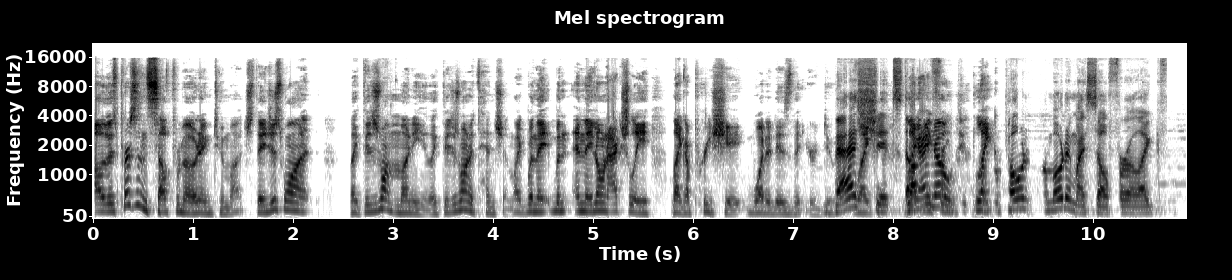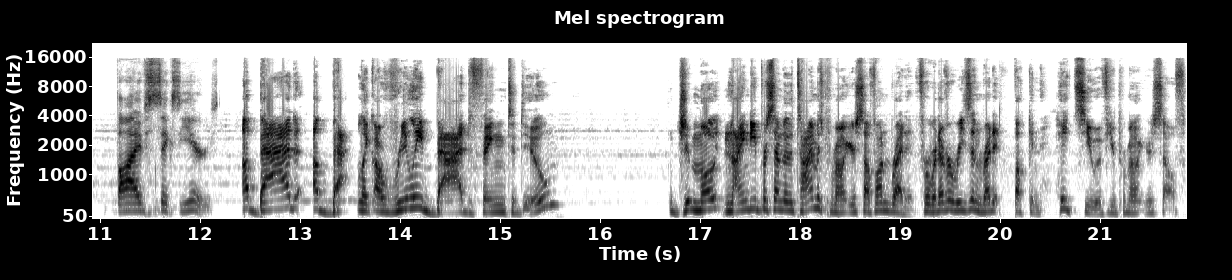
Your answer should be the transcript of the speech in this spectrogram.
oh, this person's self-promoting too much. They just want like they just want money, like they just want attention. Like when they when and they don't actually like appreciate what it is that you're doing. That like, shit stopped like I know from, like promoting myself for like five, six years. a bad a bad like a really bad thing to do ninety percent of the time is promote yourself on Reddit. For whatever reason, Reddit fucking hates you if you promote yourself,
